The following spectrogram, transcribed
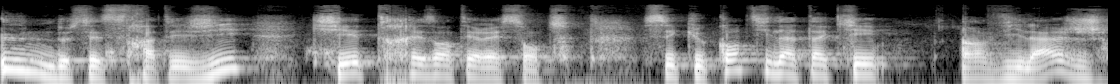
une de ces stratégies qui est très intéressante. C'est que quand il attaquait un village,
